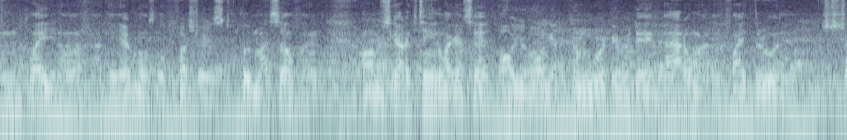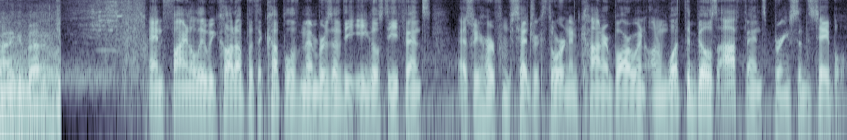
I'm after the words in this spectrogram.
and play. You know, I think everyone's a little frustrated, including myself. And um, just got to continue, like I said, all year long. You got to come to work every day and battle and, and fight through it, and just try to get better. And finally, we caught up with a couple of members of the Eagles defense as we heard from Cedric Thornton and Connor Barwin on what the Bills offense brings to the table.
